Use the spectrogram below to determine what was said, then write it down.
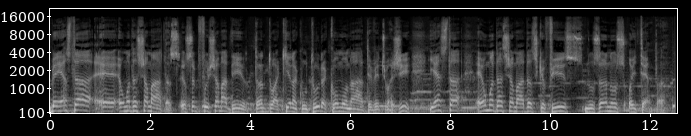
Bem, esta é uma das chamadas. Eu sempre fui chamadeiro, tanto aqui na cultura como na TV Tibagi, e esta é uma das chamadas que eu fiz nos anos 80.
